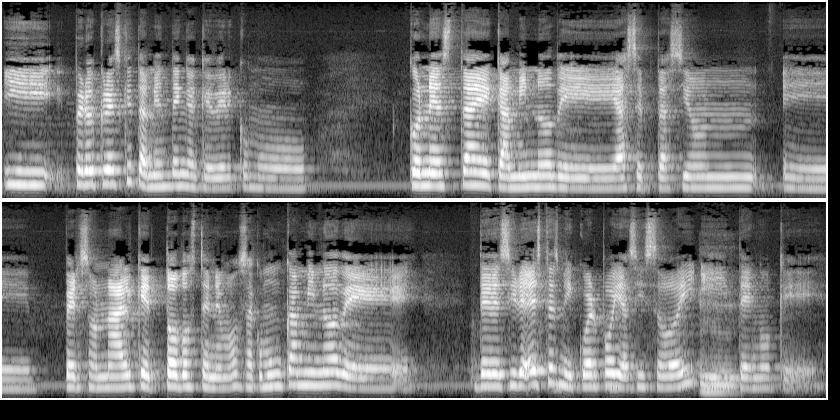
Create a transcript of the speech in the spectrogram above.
Y, pero crees que también tenga que ver como con este camino de aceptación eh, personal que todos tenemos, o sea, como un camino de, de decir, este es mi cuerpo y así soy y tengo que...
